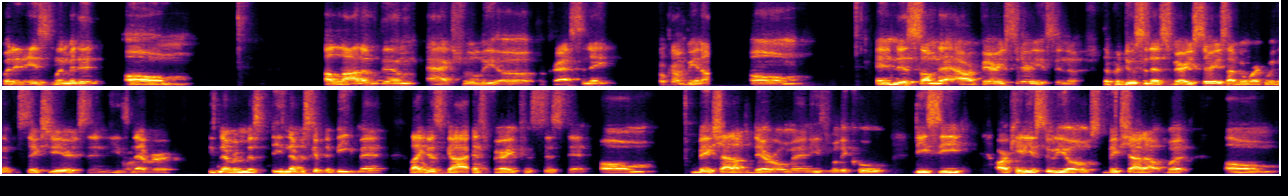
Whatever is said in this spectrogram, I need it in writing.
but it is limited. Um a lot of them actually uh, procrastinate. Okay. I'm being um, and there's some that are very serious. And the, the producer that's very serious, I've been working with him for six years, and he's never he's never missed he's never skipped a beat, man. Like this guy is very consistent. Um, big shout out to Daryl, man. He's really cool. DC Arcadia Studios, big shout out. But um,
